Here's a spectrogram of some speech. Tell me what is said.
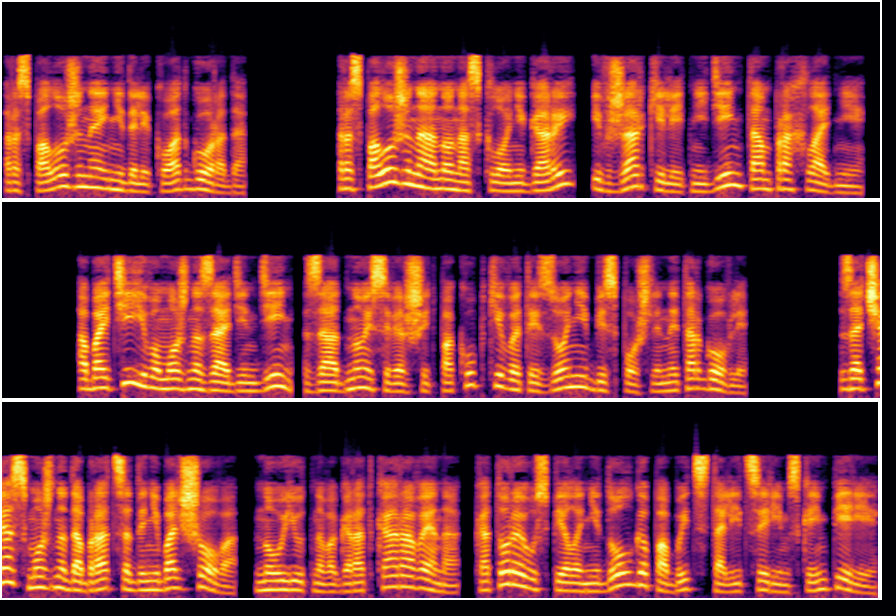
расположенное недалеко от города. Расположено оно на склоне горы, и в жаркий летний день там прохладнее. Обойти его можно за один день, заодно и совершить покупки в этой зоне беспошлинной торговли. За час можно добраться до небольшого, но уютного городка Равена, которая успела недолго побыть столицей Римской империи.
